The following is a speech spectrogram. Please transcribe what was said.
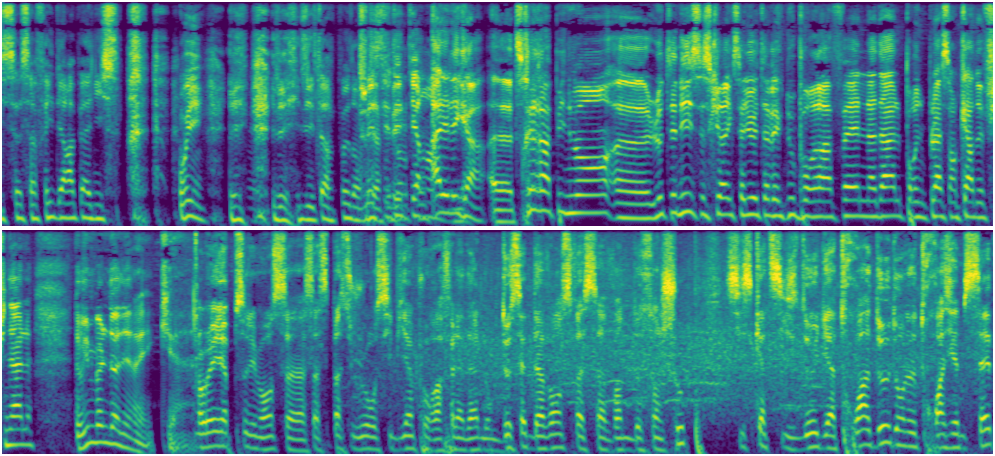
ça, ça a failli déraper à Nice. oui. Il, est- il était un peu dans. Mais vétéran. Allez les gars, euh, très rapidement, euh, le tennis, est-ce qu'Eric Salio est avec nous pour Raphaël Nadal pour une place en quart de finale de Wimbledon, Eric? Oui, absolument. Ça, ça se passe toujours aussi bien pour Rafael Nadal. Donc 2-7 d'avance face à Van de Sanchoup. 6-4, 6-2. Il y a 3-2 dans le troisième set.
